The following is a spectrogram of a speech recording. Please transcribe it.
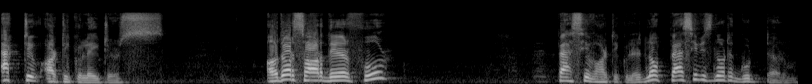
active articulators. Others are therefore passive articulators. Now, passive is not a good term.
